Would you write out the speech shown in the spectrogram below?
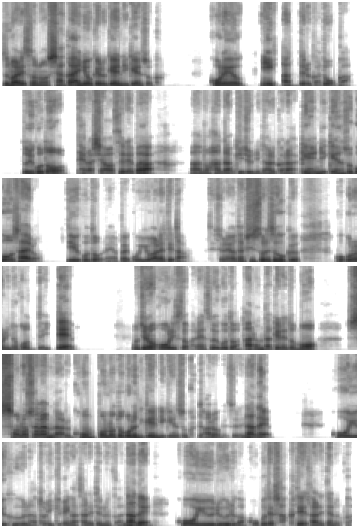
つまり、その社会における原理原則、これに合ってるかどうかということを照らし合わせれば、あの判断基準になるから、原理原則を抑えろっていうことをね、やっぱりこう言われてたんですよね。私、それすごく心に残っていて、もちろん法律とかね、そういうことはあるんだけれども、そのさらなる根本のところに原理原則ってあるわけですよね。なぜこういうふうな取り決めがされてるのか、なぜこういうルールがここで策定されてるのか、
